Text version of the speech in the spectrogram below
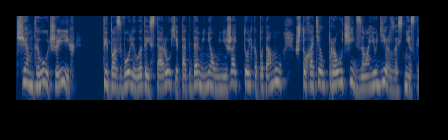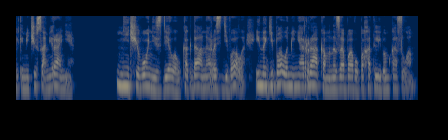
Чем ты лучше их? Ты позволил этой старухе тогда меня унижать только потому, что хотел проучить за мою дерзость несколькими часами ранее. Ничего не сделал, когда она раздевала и нагибала меня раком на забаву похотливым козлам.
